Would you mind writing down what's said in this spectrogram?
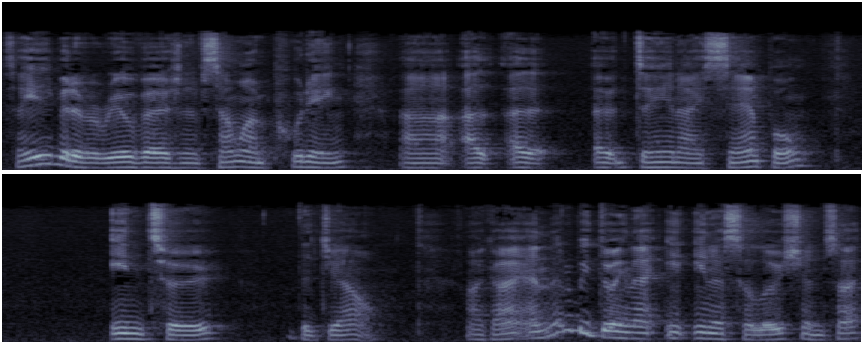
So here's a bit of a real version of someone putting uh, a, a, a DNA sample into the gel. Okay, and that'll be doing that in, in a solution. So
